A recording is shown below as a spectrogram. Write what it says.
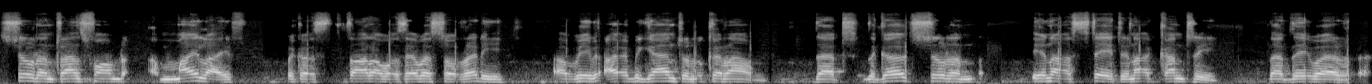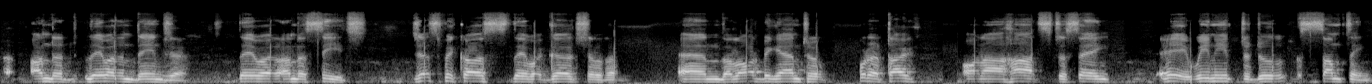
children transformed my life because Tara was ever so ready, uh, we, I began to look around that the girls' children in our state, in our country, that they were under, they were in danger, they were under siege, just because they were girl children. And the Lord began to put a tug on our hearts to saying, hey, we need to do something.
